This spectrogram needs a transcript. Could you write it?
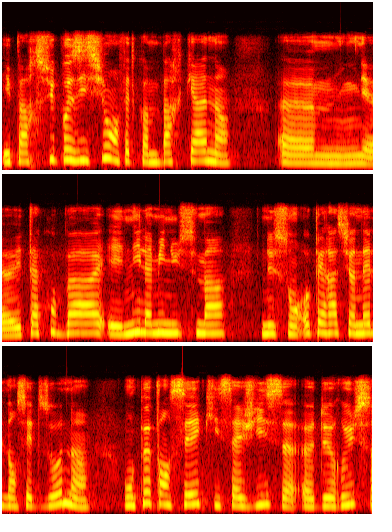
Et par supposition, en fait, comme Barkhane, Takuba et ni la MINUSMA ne sont opérationnels dans cette zone, on peut penser qu'il s'agisse euh, de Russes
